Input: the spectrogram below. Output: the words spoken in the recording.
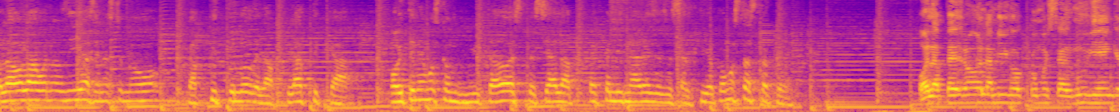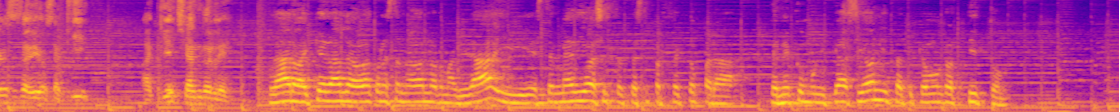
Hola, hola, buenos días en este nuevo capítulo de La Plática. Hoy tenemos como invitado especial a Pepe Linares desde Saltillo. ¿Cómo estás, Pepe? Hola, Pedro. Hola, amigo. ¿Cómo estás? Muy bien, gracias a Dios. Aquí, aquí echándole. Claro, hay que darle ahora con esta nueva normalidad y este medio es el pretexto perfecto para tener comunicación y platicar un ratito.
